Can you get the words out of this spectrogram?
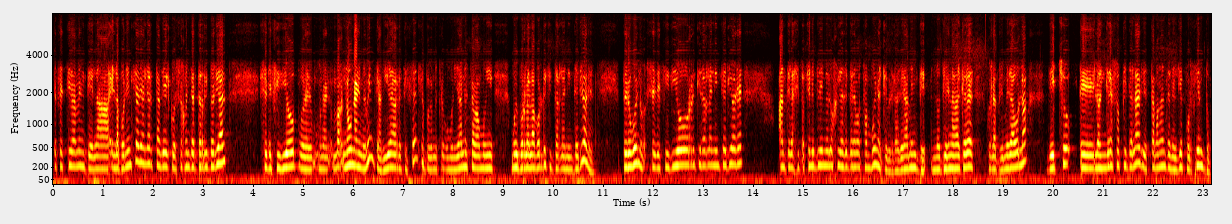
Efectivamente, en la, en la ponencia de alerta del Consejo Interterritorial se decidió, pues, no unánimemente, había reticencia, porque nuestra comunidad no estaba muy, muy por la labor de quitarla en interiores. Pero bueno, se decidió retirarla en interiores ante la situación epidemiológica que tenemos tan buena, que verdaderamente no tiene nada que ver con la primera ola. De hecho, eh, los ingresos hospitalarios estaban antes en el 10%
